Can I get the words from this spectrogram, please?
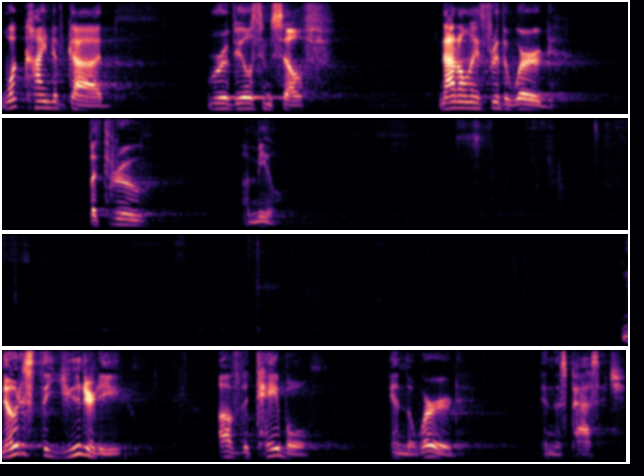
What kind of God reveals himself not only through the word, but through a meal? Notice the unity of the table and the word in this passage.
